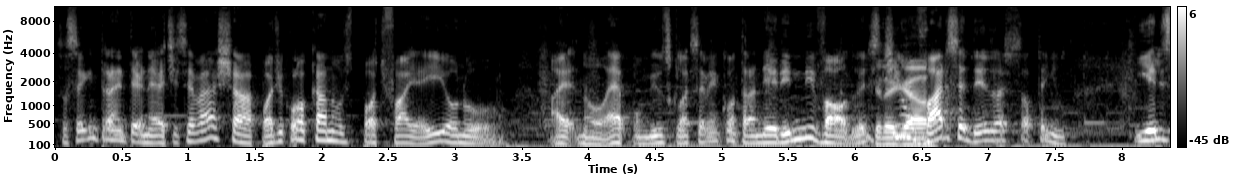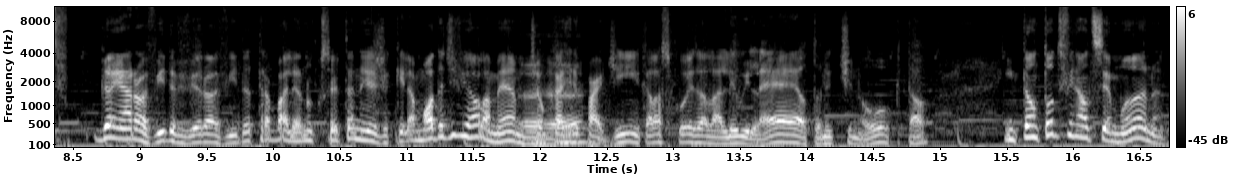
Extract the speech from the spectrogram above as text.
Se você entrar na internet, você vai achar. Pode colocar no Spotify aí ou no, no Apple Music lá que você vai encontrar. Nerino e Nivaldo. Eles Que tinham legal. vários CDs, acho que só tem um. E eles ganharam a vida, viveram a vida trabalhando com sertanejo. Aquele é a moda de viola mesmo. Tinha o Aham. Carreira Pardinho, aquelas coisas lá, Leo e Léo, Tonico Tinoco e tal. Então, todo final de semana,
